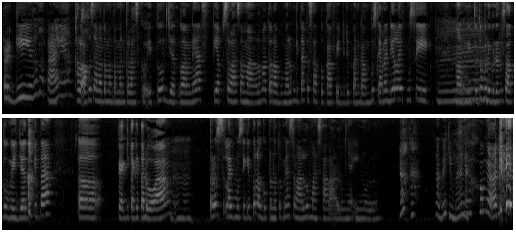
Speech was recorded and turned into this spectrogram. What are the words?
Pergi gitu ngapain? Kalau aku sama teman-teman kelasku itu jadwalnya setiap Selasa malam atau Rabu malam kita ke satu kafe di depan kampus karena dia live musik. Malam itu tuh bener-bener satu meja tuh kita eh, kayak kita kita doang terus live musik itu lagu penutupnya selalu masa lalunya Inul lagunya gimana? Ya kok nggak ada yang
